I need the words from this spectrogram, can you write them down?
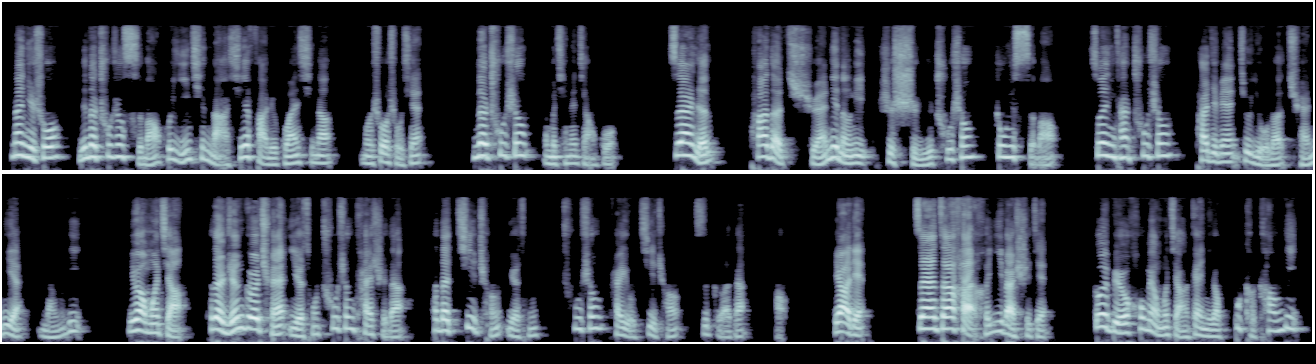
那你说人的出生、死亡会引起哪些法律关系呢？我们说，首先，人的出生，我们前面讲过，自然人他的权利能力是始于出生，终于死亡，所以你看出生，他这边就有了权利能力。另外，我们讲他的人格权也是从出生开始的，他的继承也从出生开始有继承资格的。好，第二点，自然灾害和意外事件。各位，比如后面我们讲的概念叫不可抗力。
